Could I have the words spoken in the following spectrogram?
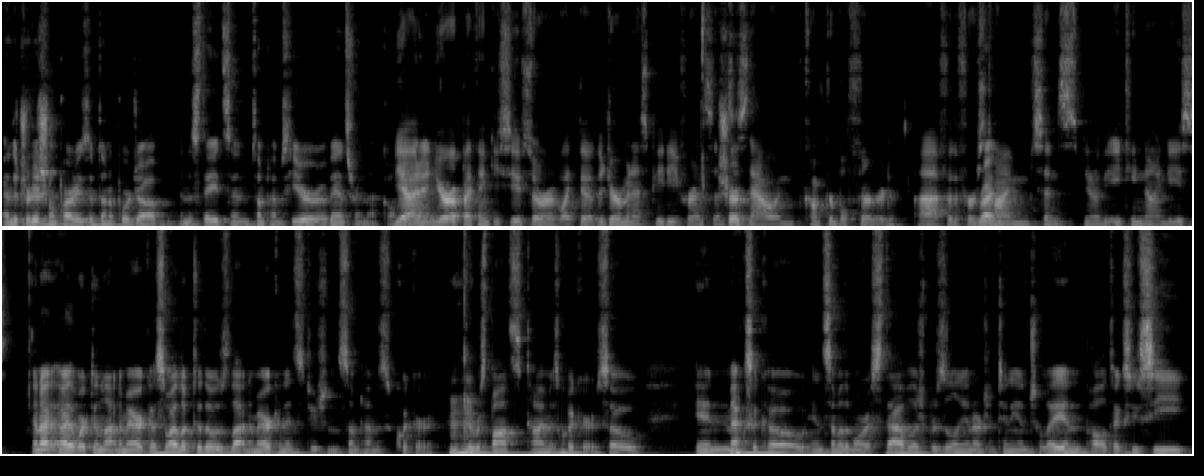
And the traditional parties have done a poor job in the states and sometimes here of answering that call. Yeah, and in Europe, I think you see sort of like the, the German SPD, for instance, Sure. is now in comfortable third uh, for the first Right. time since you know the 1890s. And I, I worked in Latin America, so I look to those Latin American institutions sometimes quicker. Mm-hmm. The response time is quicker. So in Mexico, in some of the more established Brazilian, Argentinian, Chilean politics, you see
